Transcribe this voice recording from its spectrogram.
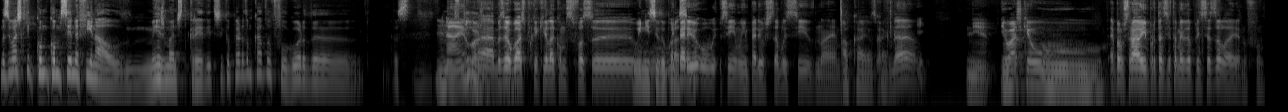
Mas eu acho que tipo, como, como cena final, mesmo antes de créditos, aquilo perde um bocado o fulgor da, Não, eu gosto. Ah, mas eu gosto porque aquilo é como se fosse O início do o próximo. Império, o- sim, o Império restabelecido, não é? Ok, Só ok. que não. Yeah. Eu acho que é o. É para mostrar a importância também da Princesa Leia, no fundo.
